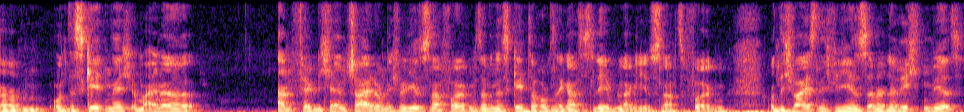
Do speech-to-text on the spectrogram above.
Ähm, und es geht nicht um eine anfängliche Entscheidung, ich will Jesus nachfolgen, sondern es geht darum, sein ganzes Leben lang Jesus nachzufolgen. Und ich weiß nicht, wie Jesus am Ende richten wird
